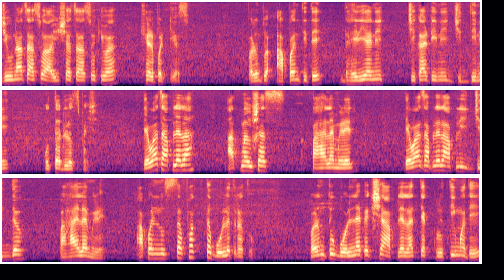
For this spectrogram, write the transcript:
जीवनाचा असो आयुष्याचा असो किंवा खेळपट्टी असो परंतु आपण तिथे धैर्याने चिकाटीने जिद्दीने उतरलोच पाहिजे. तेव्हाच आपल्याला आत्मविश्वास पाहायला मिळेल तेव्हाच आपल्याला आपली जिद्द पाहायला मिळेल. आपण नुसतं फक्त बोलत राहतो परंतु बोलण्यापेक्षा आपल्याला त्या कृतीमध्ये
